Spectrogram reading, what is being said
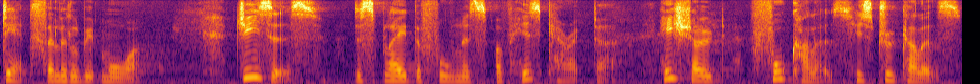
depth a little bit more. Jesus displayed the fullness of his character. He showed full colours, his true colours.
